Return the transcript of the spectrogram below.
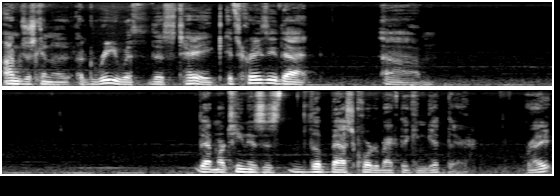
I'm just going to agree with this take. It's crazy that um, that Martinez is the best quarterback they can get there, right?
